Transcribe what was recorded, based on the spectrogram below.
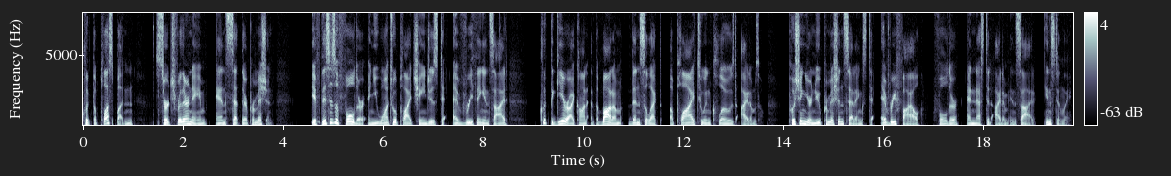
Click the plus button, search for their name, and set their permission. If this is a folder and you want to apply changes to everything inside, click the gear icon at the bottom, then select Apply to Enclosed Items, pushing your new permission settings to every file, folder, and nested item inside instantly.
